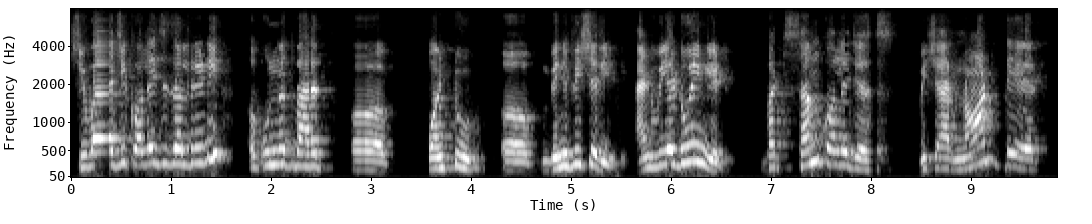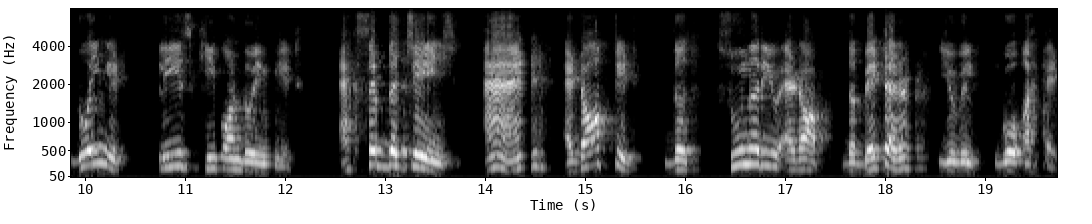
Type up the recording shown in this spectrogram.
Shivaji College is already a Unnat Bharat uh, point two uh, beneficiary and we are doing it. But some colleges which are not there doing it, please keep on doing it. Accept the change and adopt it. The sooner you adopt, the better you will go ahead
